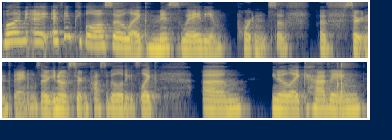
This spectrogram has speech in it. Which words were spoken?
Well, I mean, I, I think people also like misweigh the importance of of certain things or you know of certain possibilities like um you know like having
